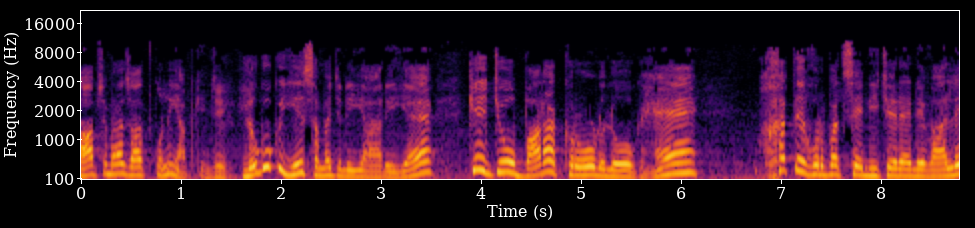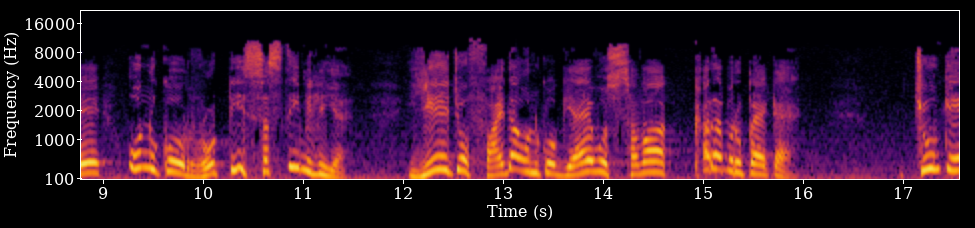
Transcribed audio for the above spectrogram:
आपसे मेरा जात को नहीं आपकी। जी। लोगों को ये समझ नहीं आ रही है कि जो 12 करोड़ लोग हैं खत गुर्बत से नीचे रहने वाले उनको रोटी सस्ती मिली है। ये जो फ़ायदा उनको गया है वो सवा खरब रुपए का है। चूँकि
